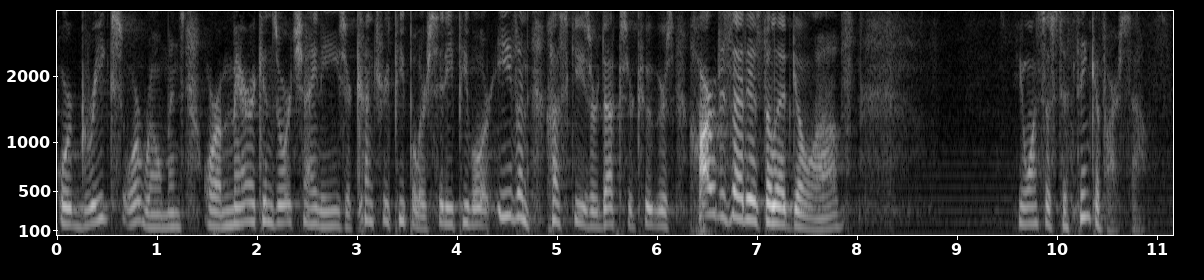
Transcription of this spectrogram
or Greeks or Romans, or Americans or Chinese, or country people or city people, or even huskies or ducks or cougars, hard as that is to let go of. He wants us to think of ourselves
